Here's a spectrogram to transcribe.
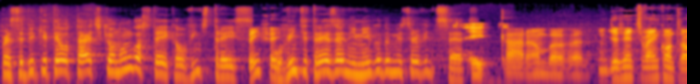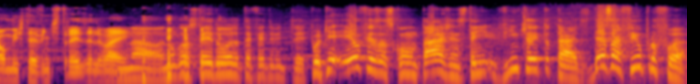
percebi que tem o tart que eu não gostei, que é o 23. Bem feito. O 23 é o inimigo do Mr. 27. Eita. Caramba, velho. Um dia a gente vai encontrar o Mr. 23, ele vai. Não, eu não gostei do Oda ter feito 23. Porque eu fiz as contagens, tem 28 tarts. Desafio pro fã.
